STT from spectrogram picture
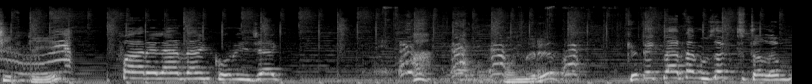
çiftliği farelerden koruyacak. Onları köpeklerden uzak tutalım.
